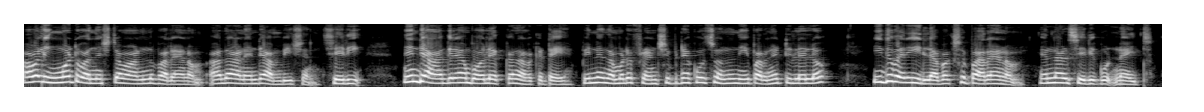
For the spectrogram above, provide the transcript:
അവൾ ഇങ്ങോട്ട് വന്നിഷ്ടമാണെന്ന് പറയണം. അതാണ് എന്റെ അംബീഷൻ. ശരി. നിന്റെ ആഗ്രഹം പോലെയൊക്കെ നടക്കട്ടെ. പിന്നെ നമ്മുടെ ഫ്രണ്ട്ഷിപ്പിനെ കുറിച്ചൊന്നും നീ പറഞ്ഞിട്ടില്ലല്ലോ? ഇതുവരെ ഇല്ല. പക്ഷെ പറയണം. എന്നാൽ ശരി ഗുഡ് നൈറ്റ്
